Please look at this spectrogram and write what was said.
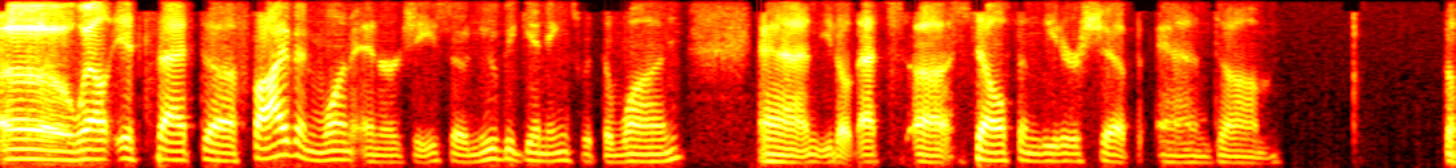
Oh well, it's that uh, five and one energy. So new beginnings with the one, and you know that's uh, self and leadership and um, the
